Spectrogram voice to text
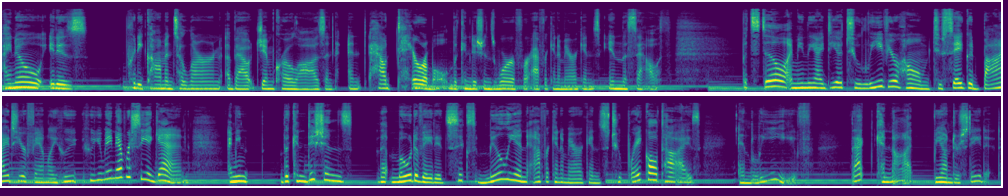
I know it is pretty common to learn about Jim Crow laws and, and how terrible the conditions were for African Americans in the South. But still, I mean, the idea to leave your home, to say goodbye to your family who, who you may never see again, I mean, the conditions that motivated six million African Americans to break all ties and leave, that cannot be understated.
